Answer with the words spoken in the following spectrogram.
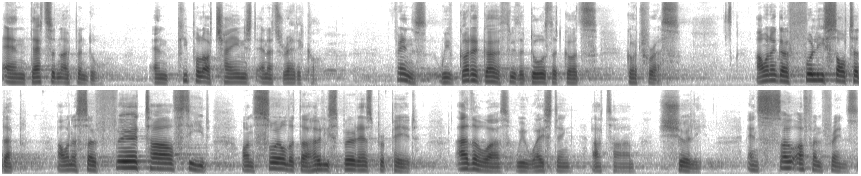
and that's an open door. And people are changed, and it's radical. Friends, we've got to go through the doors that God's got for us. I want to go fully salted up. I want to sow fertile seed on soil that the Holy Spirit has prepared. Otherwise, we're wasting our time, surely. And so often, friends,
